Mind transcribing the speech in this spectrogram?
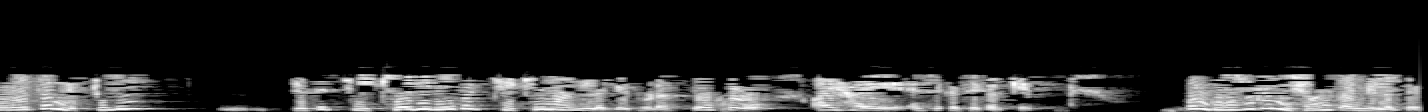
थोड़ा सा लिटरली जैसे चीखे भी नहीं, पर चीखे मारने लगे थोड़ा तो हो हाय ऐसे कैसे करके। पर गुरु जी को निशान करने लगे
